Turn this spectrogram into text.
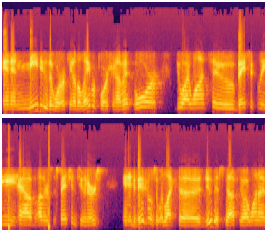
and then me do the work, you know, the labor portion of it, or do I want to basically have other suspension tuners and individuals that would like to do this stuff? Do I want to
